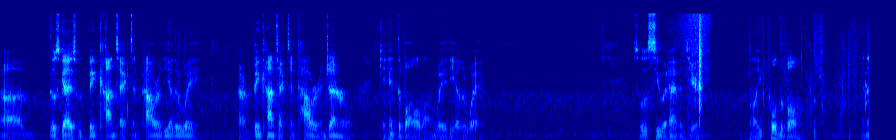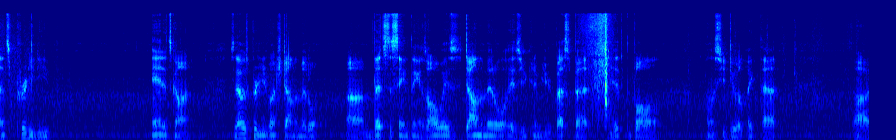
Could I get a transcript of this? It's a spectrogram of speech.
um, those guys with big contact and power the other way, or big contact and power in general, can hit the ball a long way the other way. So let's see what happens here. Well, he pulled the ball, and that's pretty deep, and it's gone. So that was pretty much down the middle. Um, that's the same thing as always. Down the middle is you're going to be your best bet hit the ball, unless you do it like that. Uh,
